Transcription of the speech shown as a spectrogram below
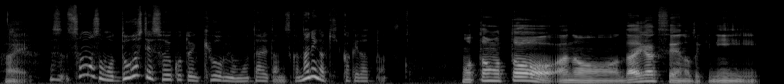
はい。そそもそもどうしてそういうことに興味を持たれたんですか？何がきっかけだったんですか？もともとあの大学生の時に、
